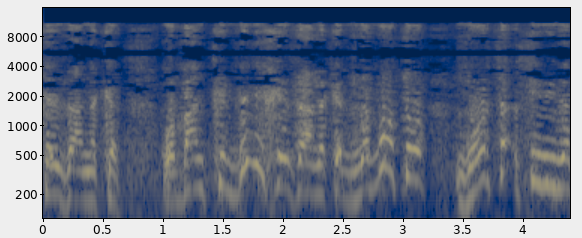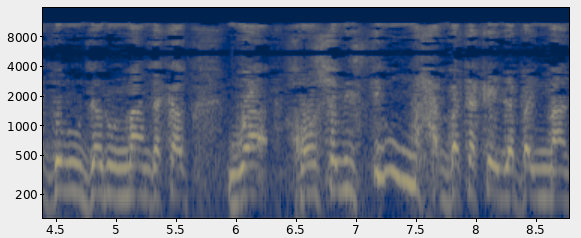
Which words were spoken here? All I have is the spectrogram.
خێزانەکەت و بانکردنی خێزانەکەت لە بۆ تۆ زۆر تەسیری لە دڵ و دەروونمان دەکات و خۆشەویستی و محەبەتەکەی لە بەینمان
